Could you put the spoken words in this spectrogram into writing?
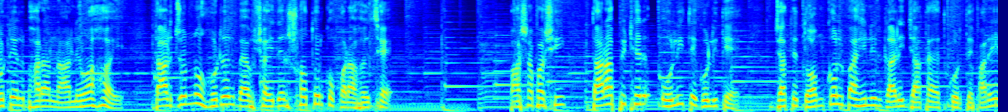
হোটেল ভাড়া না নেওয়া হয়, তার জন্য হোটেল ব্যবসায়ীদের সতর্ক করা হয়েছে। পাশাপাশি তারাপীঠের অলিতে গলিতে যাতে দমকল বাহিনীর গাড়ি যাতায়াত করতে পারে,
